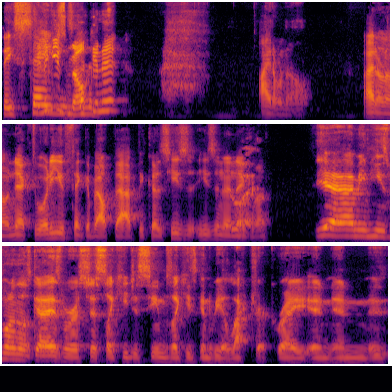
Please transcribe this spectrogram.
they Do you say think he's, gonna- milking it? I don't know. I don't know, Nick. What do you think about that? Because he's he's an enigma. Yeah, I mean, he's one of those guys where it's just like he just seems like he's going to be electric, right? And and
